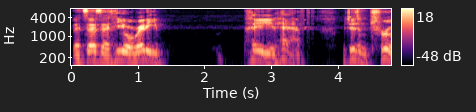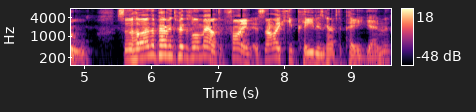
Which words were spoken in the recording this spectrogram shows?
that says that he already paid half, which isn't true. So he'll end up having to pay the full amount. Fine, it's not like he paid, he's going to have to pay again.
